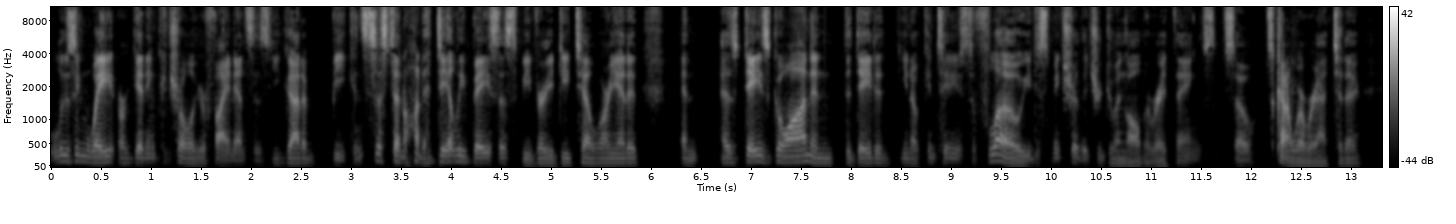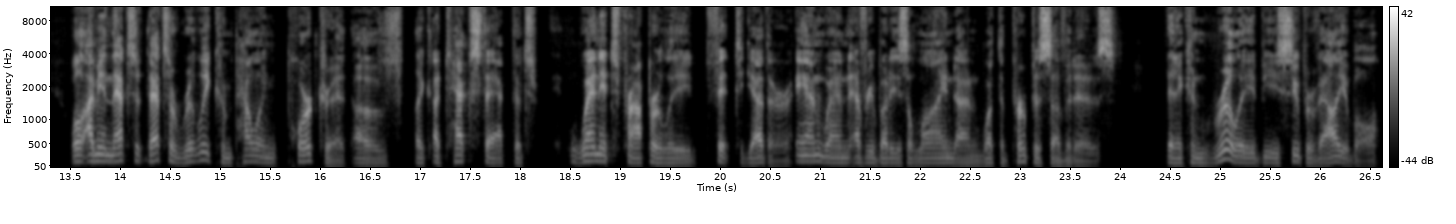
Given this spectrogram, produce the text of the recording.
losing weight or getting control of your finances. You got to be consistent on a daily basis, be very detail oriented. And as days go on and the data, you know, continues to flow, you just make sure that you're doing all the right things. So it's kind of where we're at today. Well, I mean, that's, that's a really compelling portrait of like a tech stack that's when it's properly fit together and when everybody's aligned on what the purpose of it is, then it can really be super valuable.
